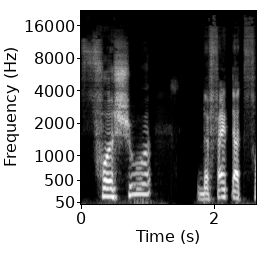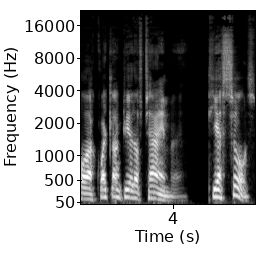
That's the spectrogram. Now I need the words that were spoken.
for sure, the fact that for a quite long period of time, uh, TSOs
